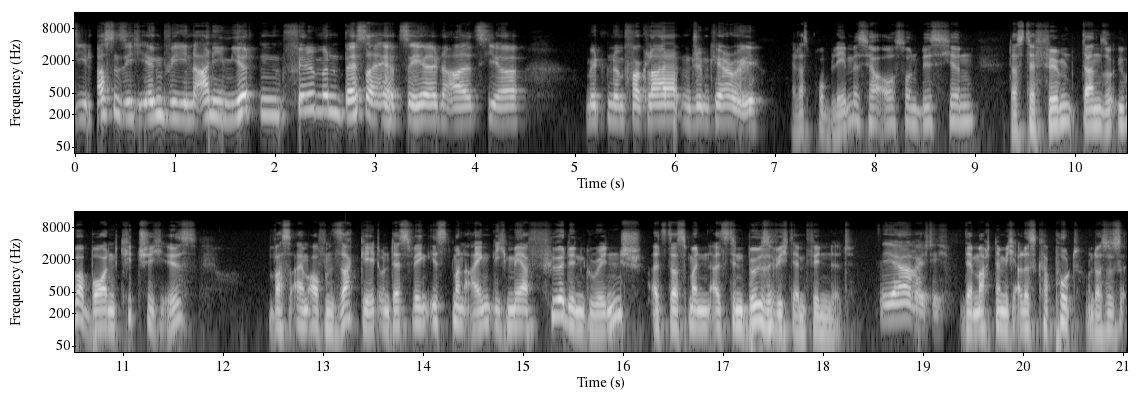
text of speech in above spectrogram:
die lassen sich irgendwie in animierten Filmen besser erzählen als hier mit einem verkleideten Jim Carrey. Ja, das Problem ist ja auch so ein bisschen, dass der Film dann so überbordend kitschig ist, was einem auf den Sack geht und deswegen ist man eigentlich mehr für den Grinch, als dass man ihn als den Bösewicht empfindet. Ja, richtig. Der macht nämlich alles kaputt und das ist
